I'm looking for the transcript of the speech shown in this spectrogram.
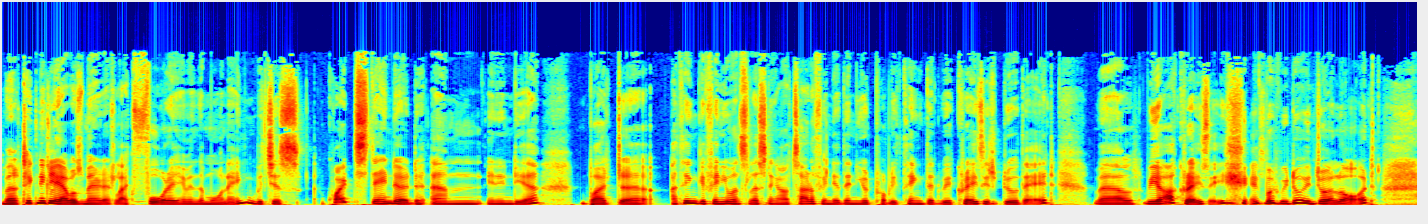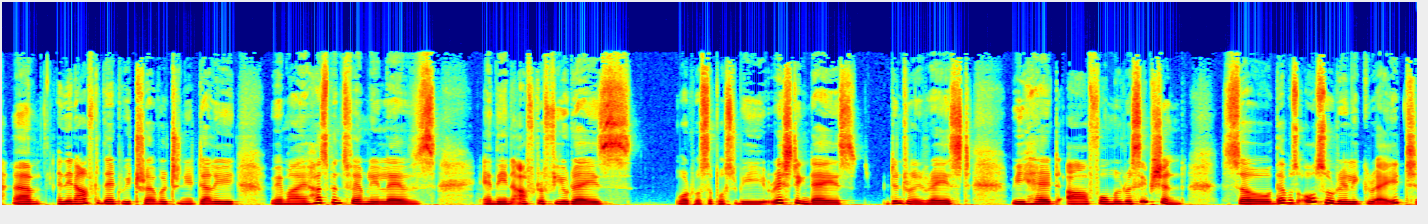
well, technically I was married at like 4 a.m. in the morning, which is quite standard um, in India. But uh, I think if anyone's listening outside of India, then you'd probably think that we're crazy to do that. Well, we are crazy, but we do enjoy a lot. Um, and then after that, we traveled to New Delhi, where my husband's family lives. And then after a few days, what was supposed to be resting days, didn't really rest. We had our formal reception, so that was also really great.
